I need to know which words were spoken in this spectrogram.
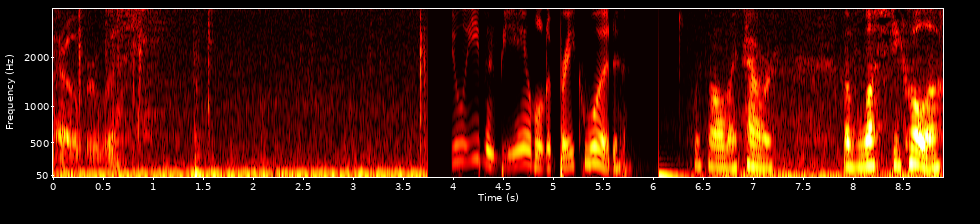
That over with. You'll even be able to break wood. With all my power of lusty cola,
